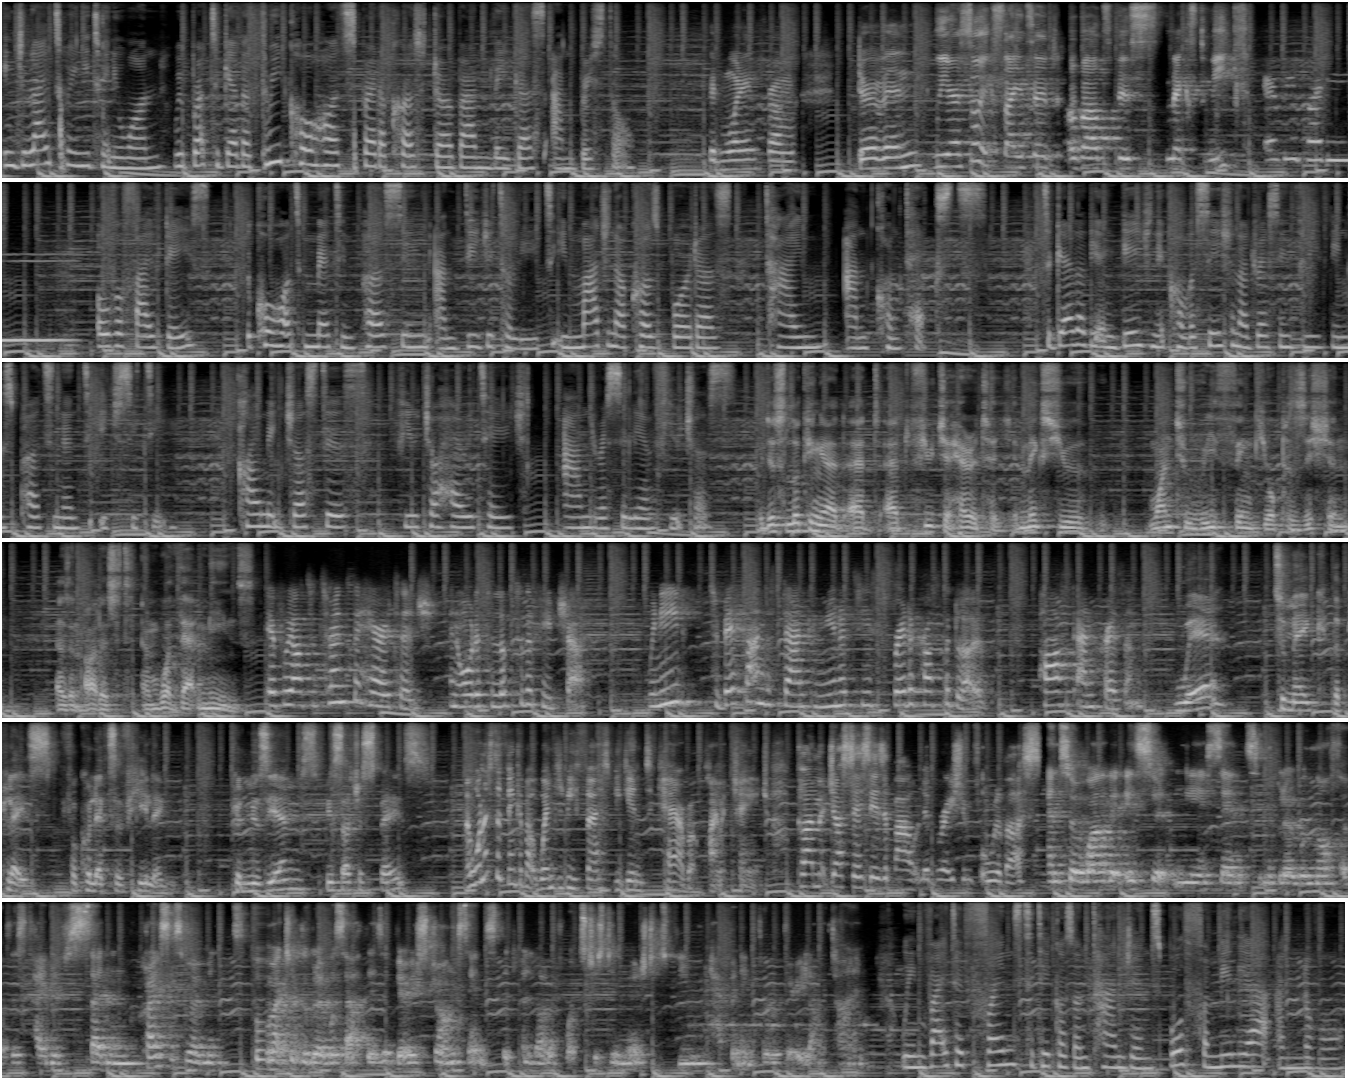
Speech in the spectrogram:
In July 2021, we brought together three cohorts spread across Durban, Lagos, and Bristol. Good morning from Durban. We are so excited about this next week. Everybody. Over five days, the cohort met in person and digitally to imagine across borders, time, and contexts. Together, they engaged in a conversation addressing three things pertinent to each city climate justice, future heritage, and resilient futures. Just looking at, at, at future heritage, it makes you want to rethink your position as an artist and what that means. If we are to turn to heritage in order to look to the future, we need to better understand communities spread across the globe, past and present. Where to make the place for collective healing? Could museums be such a space? I want us to think about when did we first begin to care about climate change? Climate justice is about liberation for all of us. And so while there is certainly a sense in the global north of this kind of sudden crisis moment, for much of the global south there's a very strong sense that a lot of what's just emerged has been happening for a very long time. We invited friends to take us on tangents, both familiar and novel.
